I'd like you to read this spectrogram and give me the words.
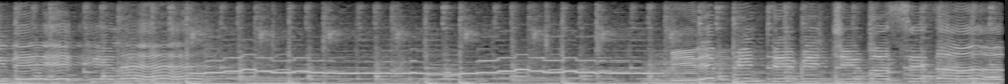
ਨੀ ਲੈ। ਮੇਰੇ ਪਿੰਡ ਵਿੱਚ ਵਸਦਾ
